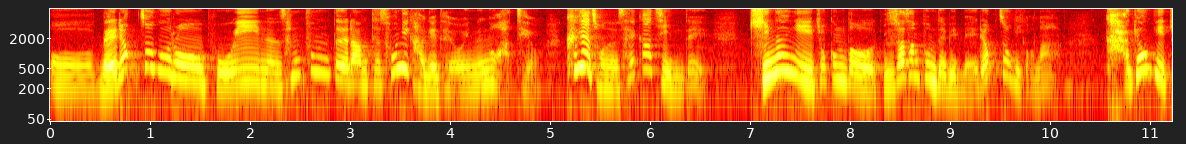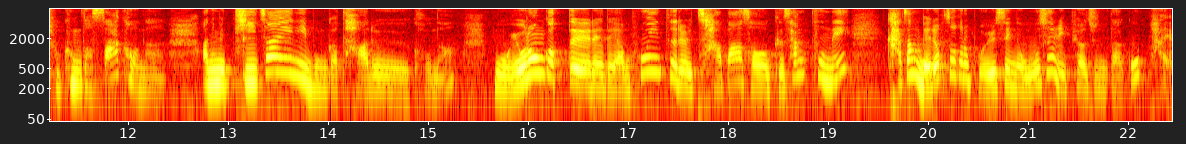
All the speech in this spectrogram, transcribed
어, 매력적으로 보이는 상품들한테 손이 가게 되어 있는 것 같아요. 크게 저는 세 가지인데 기능이 조금 더 유사 상품 대비 매력적이거나 가격이 조금 더 싸거나 아니면 디자인이 뭔가 다르거나 뭐 이런 것들에 대한 포인트를 잡아서 그 상품에 가장 매력적으로 보일 수 있는 옷을 입혀준다고 봐요.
